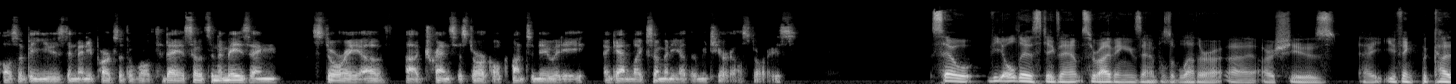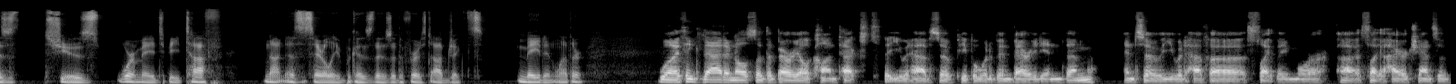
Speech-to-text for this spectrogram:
also be used in many parts of the world today. So it's an amazing story of uh, transhistorical continuity, again, like so many other material stories. So the oldest exam- surviving examples of leather uh, are shoes. Uh, you think because shoes were made to be tough, not necessarily because those are the first objects made in leather. Well, I think that, and also the burial context that you would have, so people would have been buried in them, and so you would have a slightly more, uh, slightly higher chance of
